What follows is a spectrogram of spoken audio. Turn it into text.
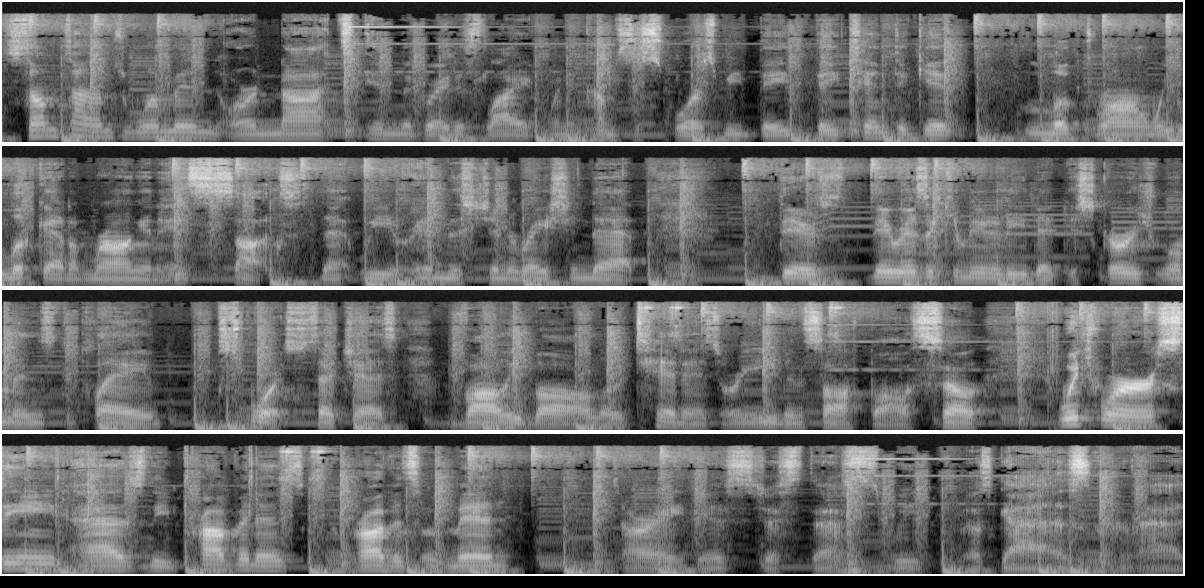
sometimes women are not in the greatest light when it comes to sports. We they they tend to get looked wrong. We look at them wrong, and it sucks that we are in this generation that there's there is a community that discourage women to play sports such as volleyball or tennis or even softball. So, which were seen as the providence province of men all right, it's just that's we us guys. Uh,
